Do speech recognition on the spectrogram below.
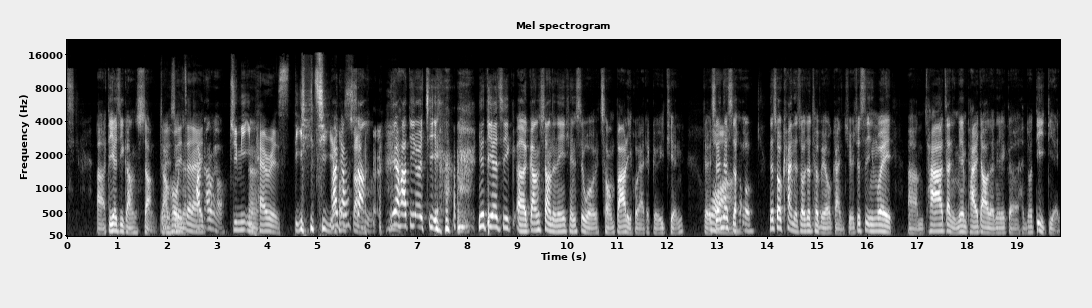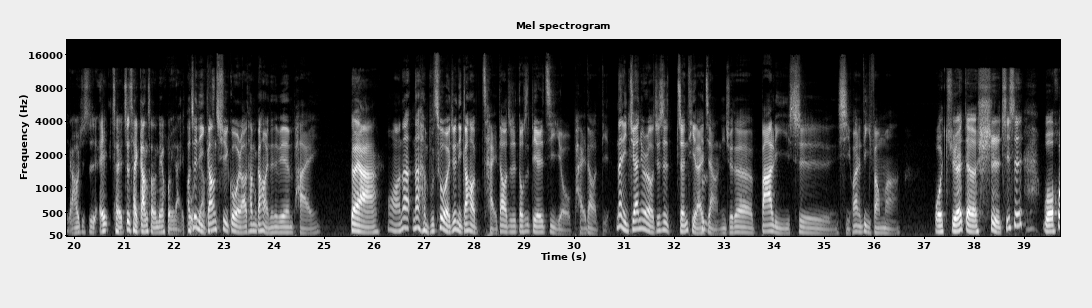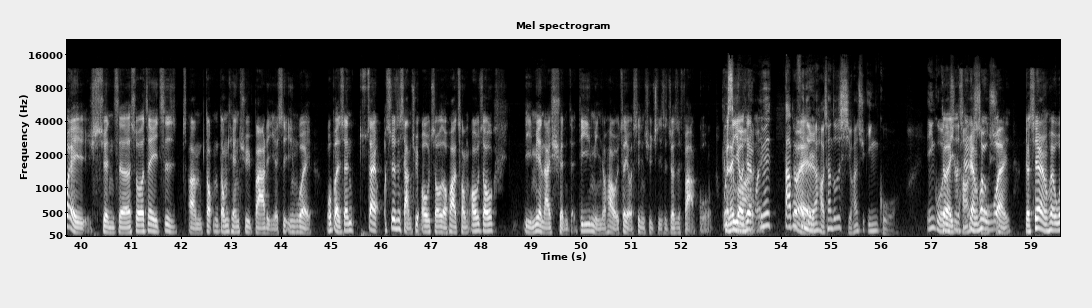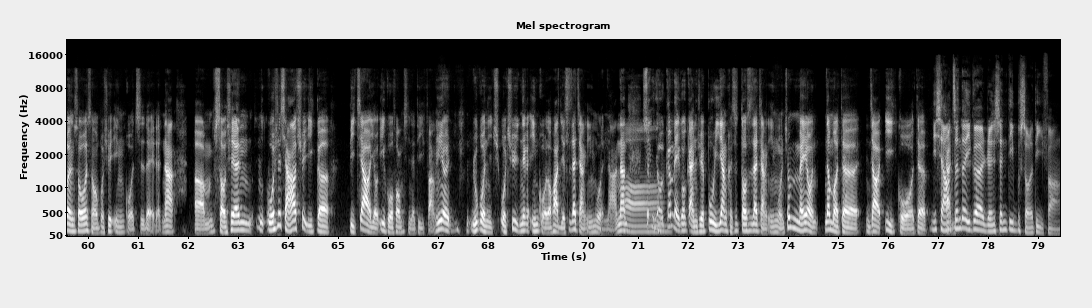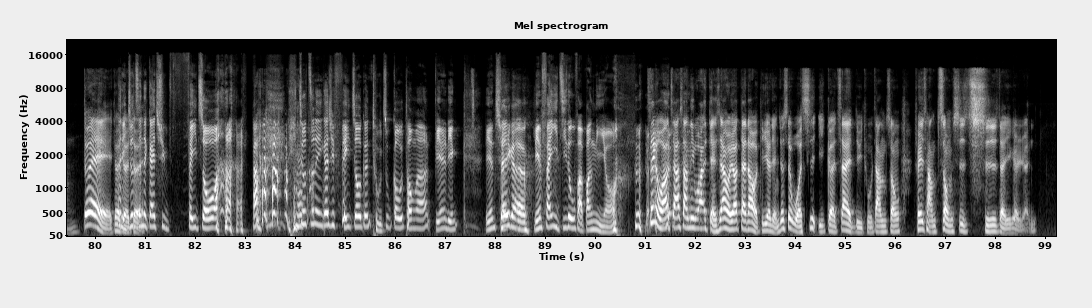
啊、第二季刚上，然后呢，再来他刚好 Jimmy in 嗯。Paris、第一季也他刚上，因为他第二季，因为第二季呃刚上的那一天是我从巴黎回来的隔一天，对，所以那时候那时候看的时候就特别有感觉，就是因为嗯他在里面拍到的那个很多地点，然后就是哎才这才刚从那边回来哦，这你刚去过，然后他们刚好也在那边拍，对啊，哇，那那很不错诶，就是你刚好踩到，就是都是第二季有拍到的点。那你 general 就是整体来讲，你觉得巴黎是喜欢的地方吗？我觉得是，其实我会选择说这一次，嗯，冬冬天去巴黎，也是因为我本身在就是想去欧洲的话，从欧洲里面来选的第一名的话，我最有兴趣其实就是法国。可能有些人为什么啊因为大部分的人好像都是喜欢去英国，英国对有是好像些人会问，有些人会问说为什么不去英国之类的。那嗯，首先我是想要去一个比较有异国风情的地方，因为如果你去我去那个英国的话，也是在讲英文啊。那哦虽然有跟美国感觉不一样，可是都是在讲英文，就没有那么的你知道异国的。你想要真的一个人生地不熟的地方，对对对对那你就真的该去非洲啊！你就真的应该去非洲跟土著沟通啊！别人连连全这个连翻译机都无法帮你哦。这个我要加上另外一点，现在我要带到我第二点，就是我是一个在旅途当中非常重视吃的一个人。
